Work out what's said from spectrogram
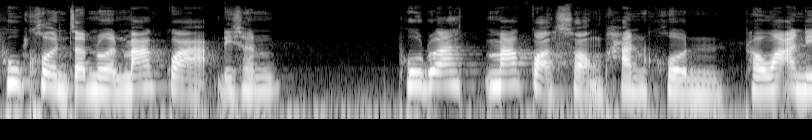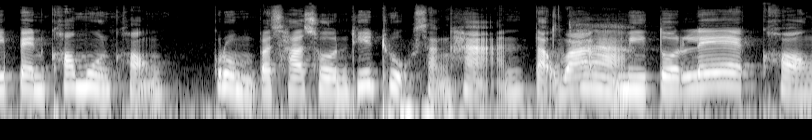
ผู้คนจำนวนมากกว่า ดิฉันพูดว่ามากกว่า 2,000 คน เพราะว่าอันนี้เป็นข้อมูลของ กลุ่มประชาชนที่ถูกสังหาร แต่ว่าค่ะมีตัวเลขของ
